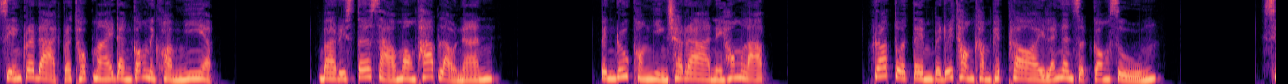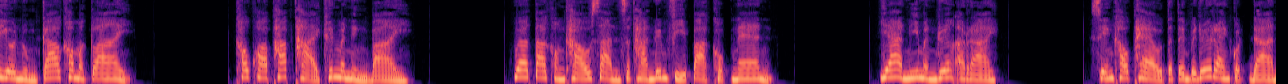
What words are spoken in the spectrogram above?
เสียงกระดาษกระทบไม้ดังก้องในความเงียบ บาริสเตอร์สาวมองภาพเหล่านั้น เป็นรูปของหญิงชราในห้องลับ รอบตัวเต็มไปด้วยทองคำเพชรพลอยและเงินสดกองสูงซีโอหนุ่มก้าวเข้ามาใกล้ เขาคว้าภาพถ่ายขึ้นมาหนึ่งใบ แววตาของเขาสั่นสถานริมฝีปากขบแน่น ย่านี่มันเรื่องอะไร เสียงเขาแผ่วแต่เต็มไปด้วยแรงกดดัน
